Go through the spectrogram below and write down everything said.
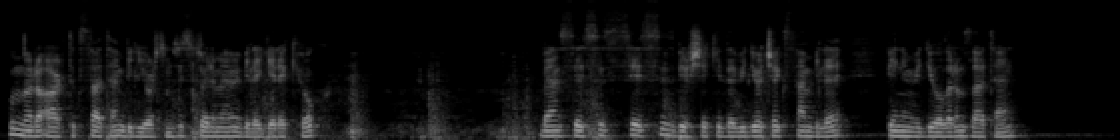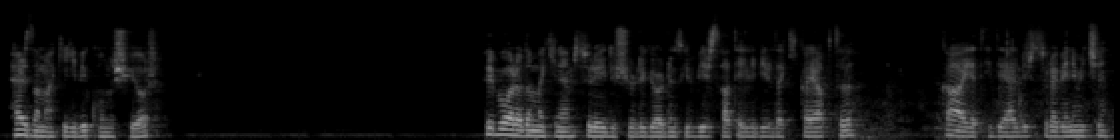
Bunları artık zaten biliyorsunuz. Hiç söylememe bile gerek yok. Ben sessiz sessiz bir şekilde video çeksem bile benim videolarım zaten her zamanki gibi konuşuyor. Ve bu arada makinem süreyi düşürdü. Gördüğünüz gibi 1 saat 51 dakika yaptı. Gayet ideal bir süre benim için.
